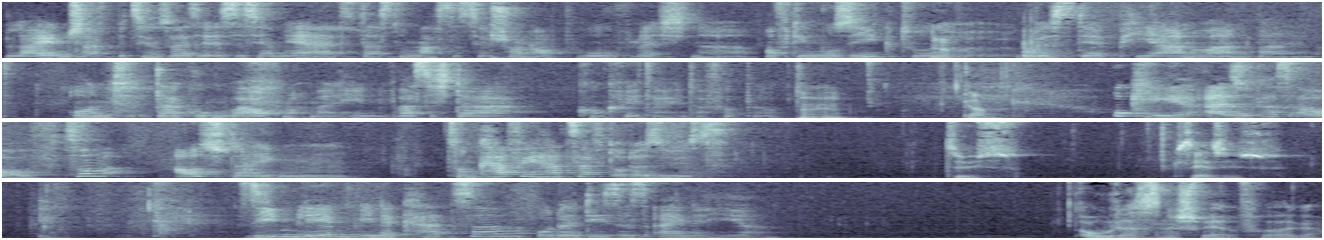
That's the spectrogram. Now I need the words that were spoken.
Leidenschaft, beziehungsweise ist es ja mehr als das, du machst es ja schon auch beruflich, ne? auf die Musik, du ja. bist der Pianoanwalt und da gucken wir auch nochmal hin, was sich da konkret dahinter verbirgt. Mhm. Ja. Okay, also pass auf, zum Aussteigen zum Kaffee herzhaft oder süß? Süß. Sehr süß. Ja. Sieben Leben wie eine Katze oder dieses eine hier? Oh, das ist eine schwere Frage.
